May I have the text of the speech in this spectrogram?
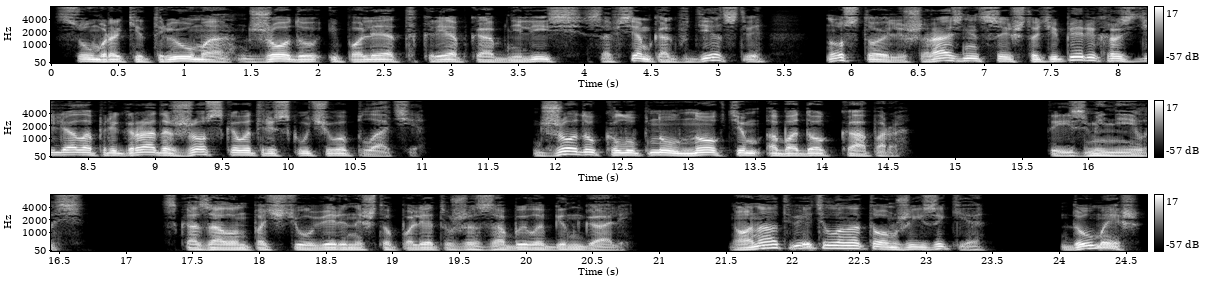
В сумраке трюма Джоду и Полет крепко обнялись, совсем как в детстве, но с той лишь разницей, что теперь их разделяла преграда жесткого трескучего платья. Джоду колупнул ногтем ободок капора. «Ты изменилась», — сказал он, почти уверенный, что Полет уже забыла Бенгали. Но она ответила на том же языке. «Думаешь,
